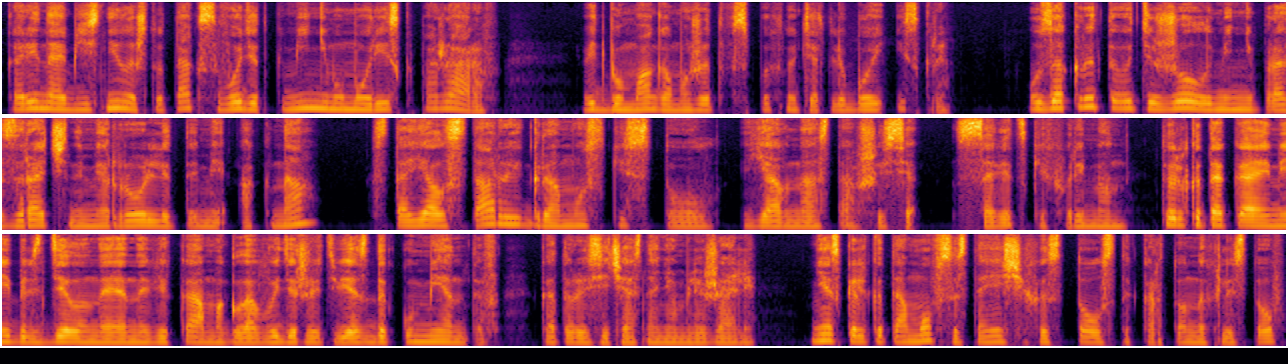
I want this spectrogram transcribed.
Карина объяснила, что так сводит к минимуму риск пожаров, ведь бумага может вспыхнуть от любой искры. У закрытого тяжелыми непрозрачными роллетами окна стоял старый громоздкий стол, явно оставшийся с советских времен. Только такая мебель, сделанная на века, могла выдержать вес документов, которые сейчас на нем лежали. Несколько томов, состоящих из толстых картонных листов,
